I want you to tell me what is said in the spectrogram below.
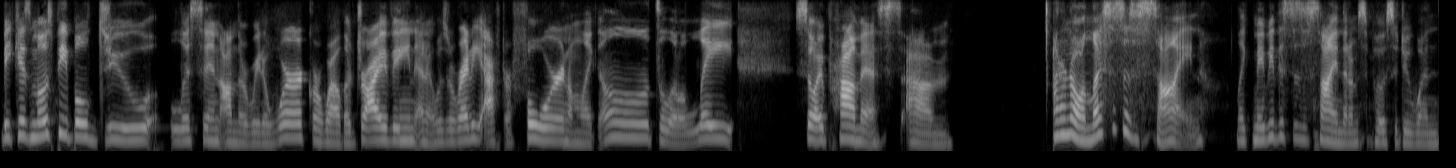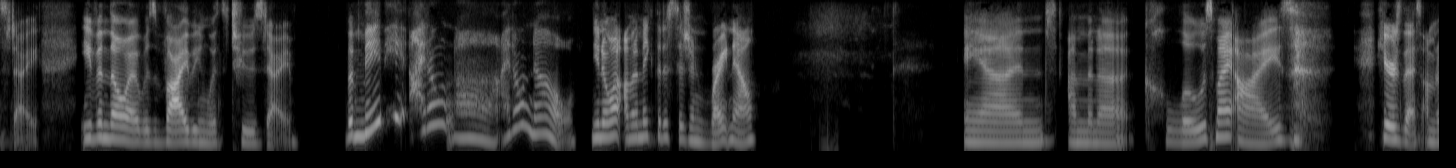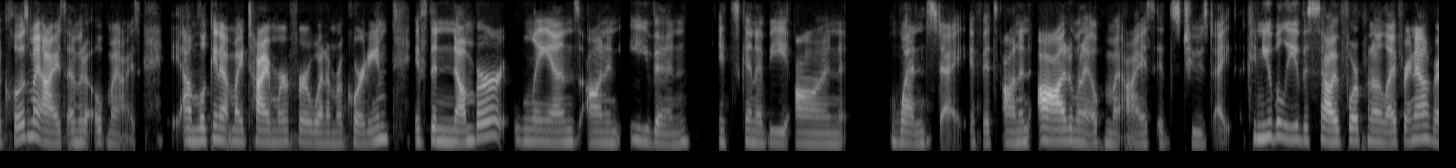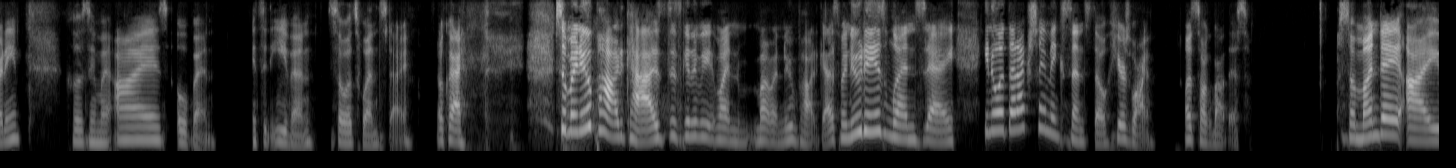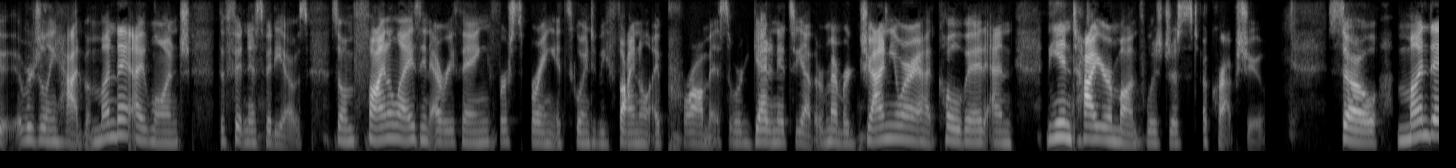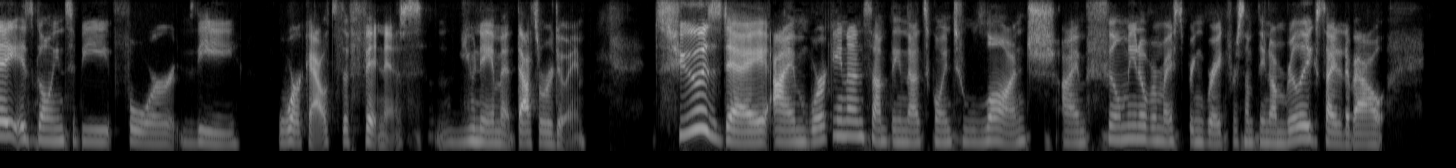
because most people do listen on their way to work or while they're driving. And it was already after four. And I'm like, oh, it's a little late. So I promise, um, I don't know, unless this is a sign. Like maybe this is a sign that I'm supposed to do Wednesday, even though I was vibing with Tuesday. But maybe I don't know. I don't know. You know what? I'm going to make the decision right now. Mm-hmm. And I'm going to close my eyes. Here's this. I'm going to close my eyes. I'm going to open my eyes. I'm looking at my timer for when I'm recording. If the number lands on an even, it's going to be on Wednesday. If it's on an odd when I open my eyes, it's Tuesday. Can you believe this is how I 4.0 life right now? Ready? Closing my eyes, open. It's an even, so it's Wednesday. Okay. so my new podcast is going to be my, my, my new podcast. My new day is Wednesday. You know what? That actually makes sense though. Here's why. Let's talk about this. So Monday I originally had, but Monday I launched the fitness videos. So I'm finalizing everything for spring. It's going to be final, I promise. We're getting it together. Remember, January I had COVID and the entire month was just a crapshoot. So Monday is going to be for the workouts, the fitness, you name it, that's what we're doing. Tuesday, I'm working on something that's going to launch. I'm filming over my spring break for something I'm really excited about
